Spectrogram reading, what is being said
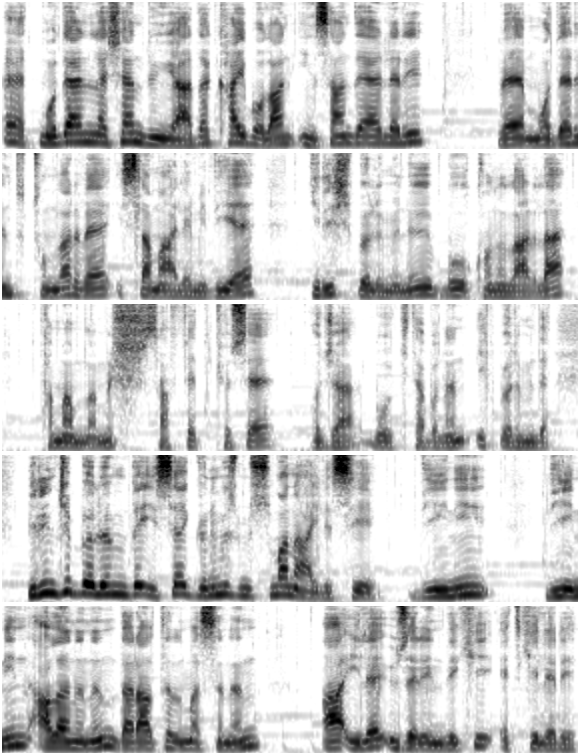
Evet modernleşen dünyada kaybolan insan değerleri ve modern tutumlar ve İslam alemi diye giriş bölümünü bu konularla tamamlamış Saffet Köse Hoca bu kitabının ilk bölümünde. Birinci bölümde ise günümüz Müslüman ailesi dini dinin alanının daraltılmasının aile üzerindeki etkileri.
